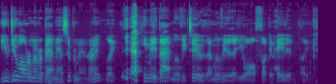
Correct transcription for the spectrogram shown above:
you do all remember Batman Superman, right? Like, Yeah. he made that movie too. That movie that you all fucking hated. Like,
